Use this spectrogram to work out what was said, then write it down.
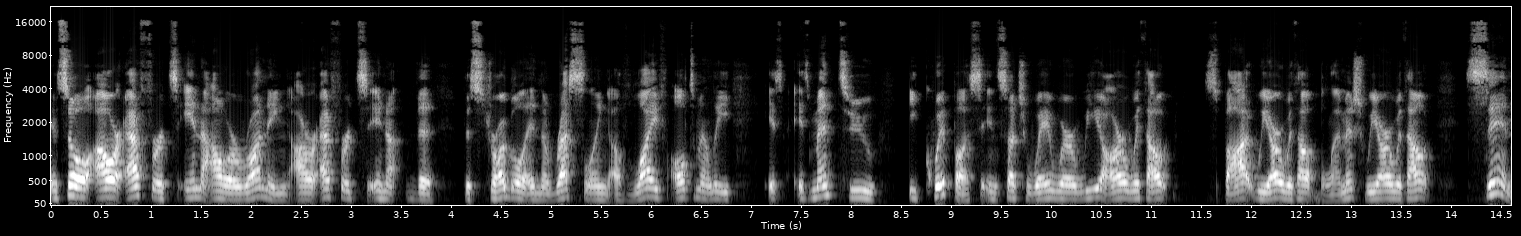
And so our efforts in our running, our efforts in uh, the the struggle and the wrestling of life ultimately is is meant to equip us in such a way where we are without spot, we are without blemish, we are without sin.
